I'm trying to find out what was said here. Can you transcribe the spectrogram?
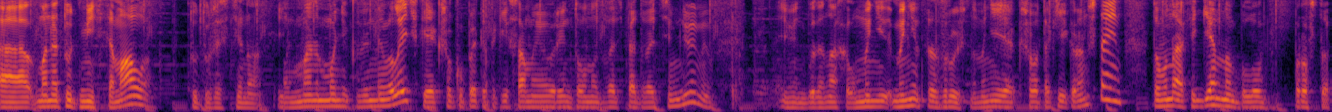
Е, в мене тут місця мало, тут уже стіна. І в мене монітор невеличкий, якщо купити такий самий орієнтовно 25-27 дюймів, і він буде нахил. Мені, мені це зручно. Мені, якщо такий кронштейн, то воно офігенно було просто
